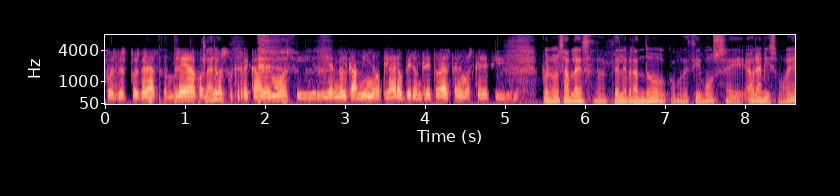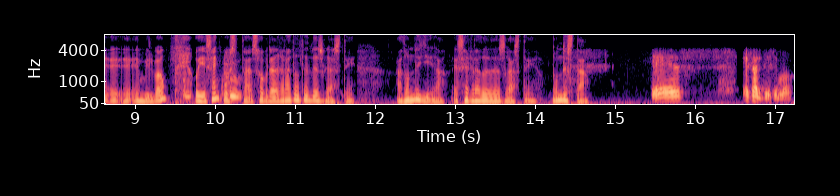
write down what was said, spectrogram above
pues después de la asamblea con todo eso que recabemos y ir viendo el camino, claro, pero entre todas tenemos que decidirlo. Bueno, una asamblea celebrando, como decimos, eh, ahora mismo ¿eh? Eh, en Bilbao. Oye, esa encuesta sobre el grado de desgaste, ¿a dónde llega ese grado de desgaste? ¿Dónde está? Es es altísimo.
